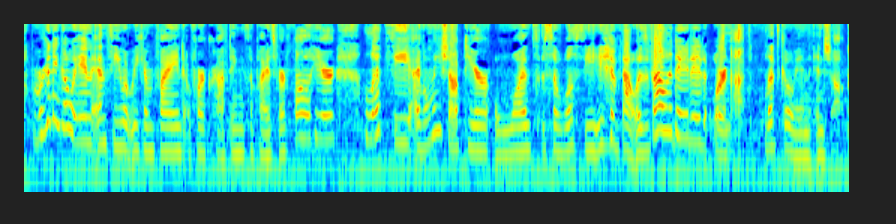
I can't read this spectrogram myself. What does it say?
But we're gonna go in and see what we can find for crafting supplies for fall here. Let's see, I've only shopped here once, so we'll see if that was validated or not. Let's go in and shop.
